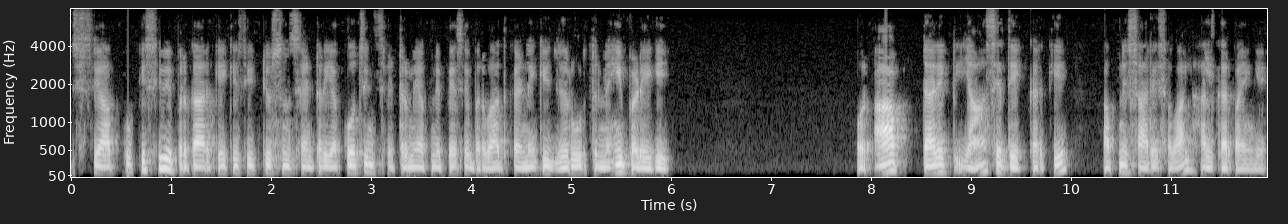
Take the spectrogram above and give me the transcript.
जिससे आपको किसी भी प्रकार के किसी ट्यूशन सेंटर या कोचिंग सेंटर में अपने पैसे बर्बाद करने की ज़रूरत नहीं पड़ेगी। और आप डायरेक्ट यहाँ से देख करके अपने सारे सवाल हल कर पाएँगे।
